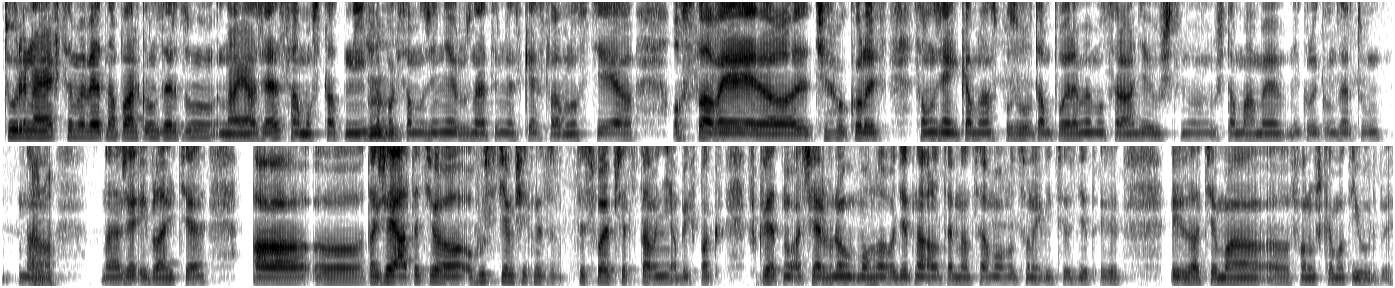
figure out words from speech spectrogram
Turné chceme vyjet na pár koncertů na jaře, samostatných hmm. a pak samozřejmě různé ty městské slavnosti a oslavy, čehokoliv. Samozřejmě kam nás pozvou, tam pojedeme moc rádi, už, už tam máme několik koncertů na, ano. Na jaře i v létě a uh, takže já teď uh, hustím všechny ty svoje představení, abych pak v květnu a červnu mohl hodit na alternace a mohl co nejvíc jezdit i, i za těma uh, fanouškama té hudby.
